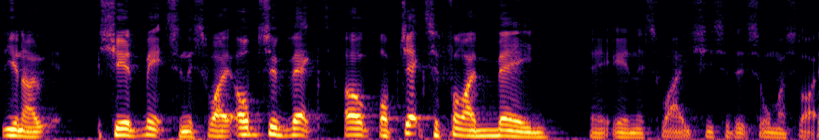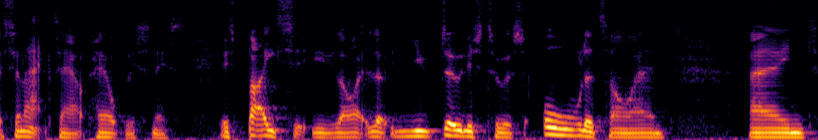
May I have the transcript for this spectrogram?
you know, she admits in this way, object, objectify men in this way. She said it's almost like it's an act out of helplessness. It's basically like, look, you do this to us all the time, and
